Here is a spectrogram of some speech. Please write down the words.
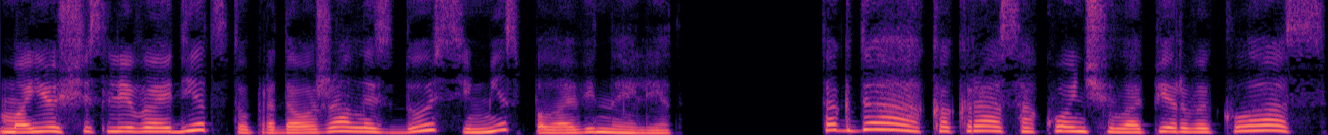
Мое счастливое детство продолжалось до семи с половиной лет. Тогда как раз окончила первый класс,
